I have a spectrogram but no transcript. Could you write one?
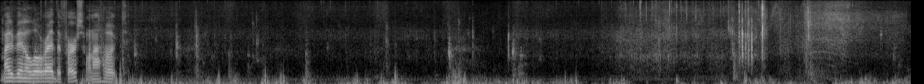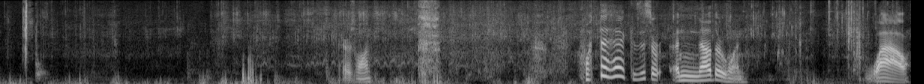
Might have been a little red the first one I hooked. There's one. What the heck? Is this a, another one? Wow.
